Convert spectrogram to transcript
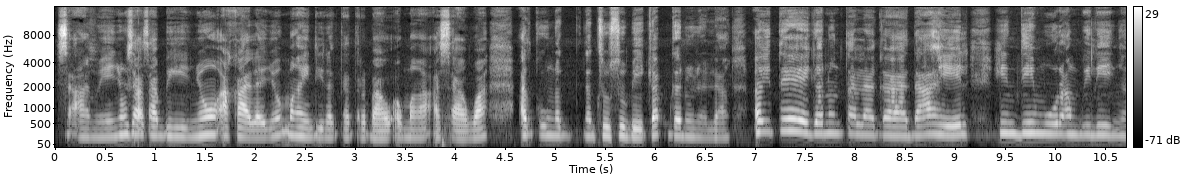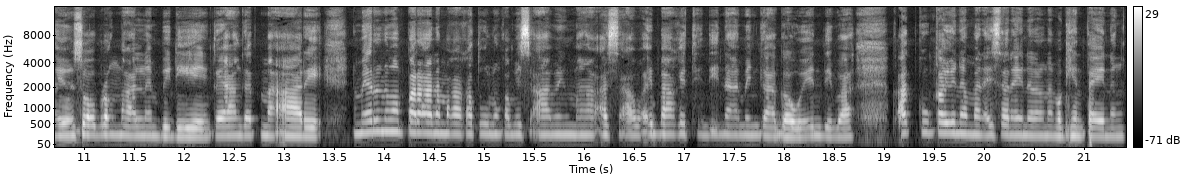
sa amin. Yung sasabihin nyo, akala nyo, mga hindi nagtatrabaho ang mga asawa at kung nag, nagsusubikap, ganun na lang. Ay, te, ganun talaga dahil hindi mura ang bilihin ngayon. Sobrang mahal ng bilihin. Kaya hanggat maaari, meron naman paraan na makakatulong kami sa aming mga asawa, ay bakit hindi namin gagawin, di ba? At kung kayo naman ay sanay na lang na maghintay ng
